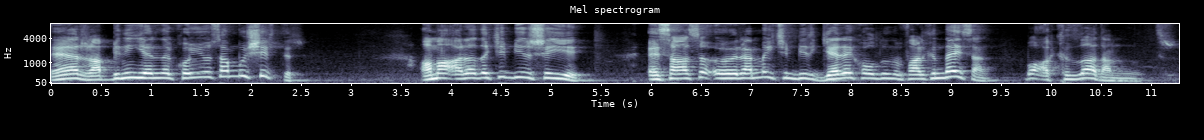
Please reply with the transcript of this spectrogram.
eğer Rabbinin yerine koyuyorsan bu şirktir. Ama aradaki bir şeyi esası öğrenmek için bir gerek olduğunu farkındaysan bu akıllı adamlıktır.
